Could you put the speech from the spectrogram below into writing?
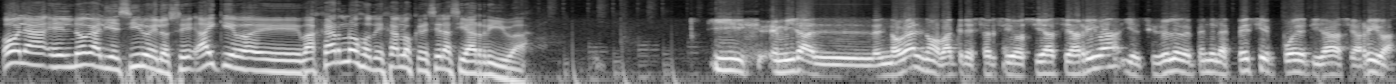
hola, el nogal y el ciruelo, ¿se- ¿hay que eh, bajarlos o dejarlos crecer hacia arriba? Y eh, mira, el, el nogal no, va a crecer sí o sí hacia arriba y el ciruelo depende de la especie, puede tirar hacia arriba.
